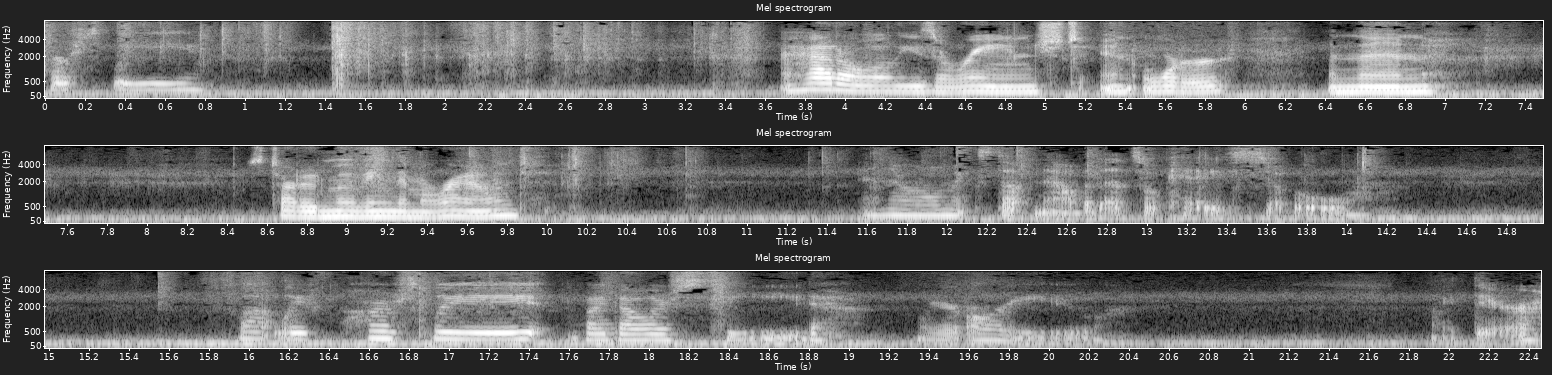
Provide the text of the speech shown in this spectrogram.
parsley. I had all of these arranged in order and then started moving them around. And they're all mixed up now, but that's okay. So, flat leaf parsley by Dollar Seed. Where are you? Right there.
